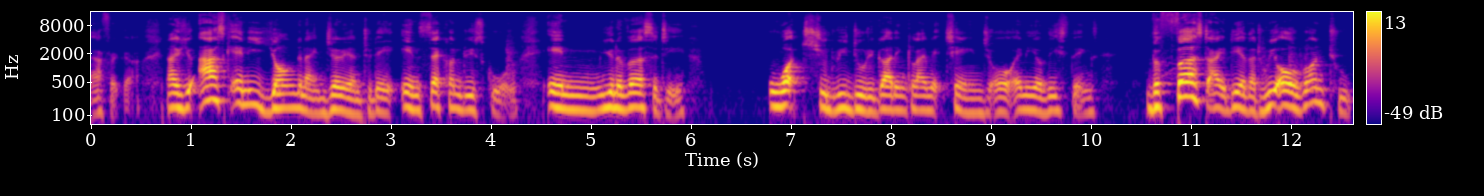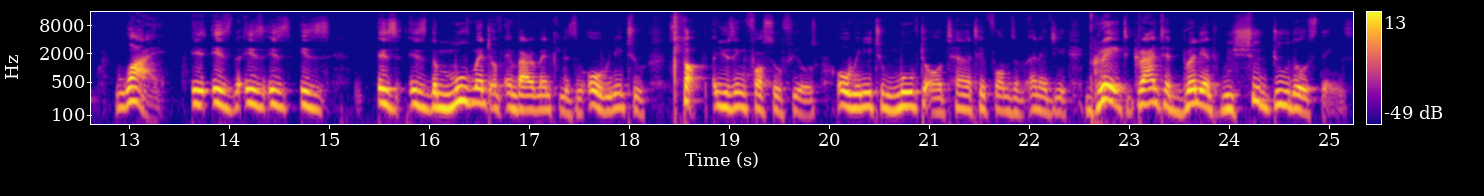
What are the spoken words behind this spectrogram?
Africa. Now, if you ask any young Nigerian today in secondary school, in university, what should we do regarding climate change or any of these things? The first idea that we all run to, why, is, is, is, is, is, is the movement of environmentalism. Oh, we need to stop using fossil fuels. Oh, we need to move to alternative forms of energy. Great, granted, brilliant, we should do those things.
